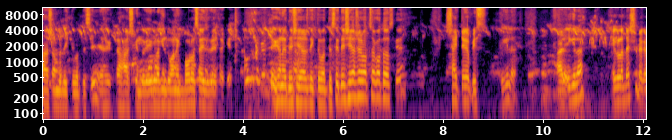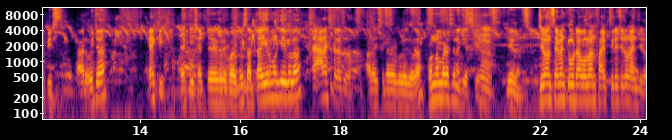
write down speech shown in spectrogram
হাঁস আমরা দেখতে পাচ্ছি একটা হাঁস কিন্তু এগুলা কিন্তু অনেক বড় সাইজ হয়ে থাকে। এখানে দেশি হাঁস দেখতে পাচ্ছি দেশি হাঁসের বাচ্চা কত আজকে? ষাট টাকা পিস এগুলা? আর এগুলা? এগুলো দেড়শো টাকা পিস আর ওইটা? একই। একই ষাট টাকা করে পার পিস আর টাইগার মুরগি এগুলা? আড়াইশো টাকা জোড়া। আড়াইশো টাকা করে জোড়া। ফোন নাম্বার আছে নাকি আজকে? হুম। দিয়ে দেন। Zero one seven two double one five three zero nine zero.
